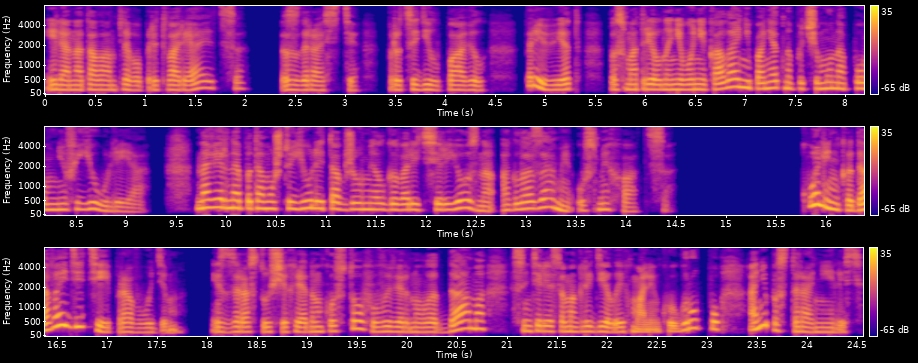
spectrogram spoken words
или она талантливо притворяется? «Здрасте», — процедил Павел. «Привет», — посмотрел на него Николай, непонятно почему напомнив Юлия. Наверное, потому что Юлий также умел говорить серьезно, а глазами усмехаться. «Коленька, давай детей проводим». Из-за растущих рядом кустов вывернула дама, с интересом оглядела их маленькую группу, они посторонились.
